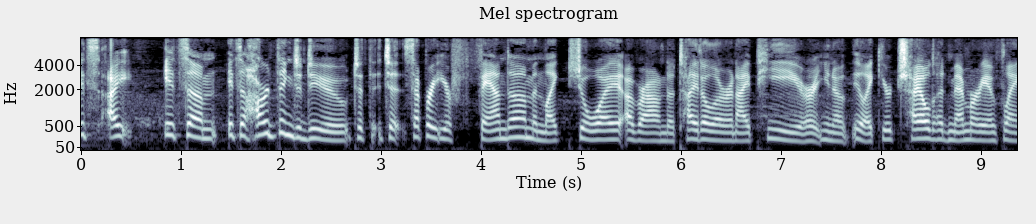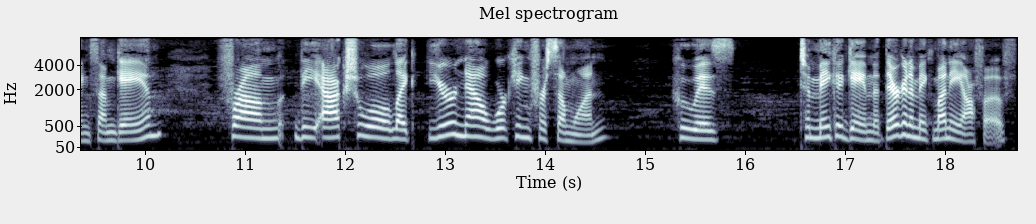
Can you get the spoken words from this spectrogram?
It's I it's um it's a hard thing to do to to separate your fandom and like joy around a title or an IP or you know like your childhood memory of playing some game from the actual like you're now working for someone who is to make a game that they're going to make money off of.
